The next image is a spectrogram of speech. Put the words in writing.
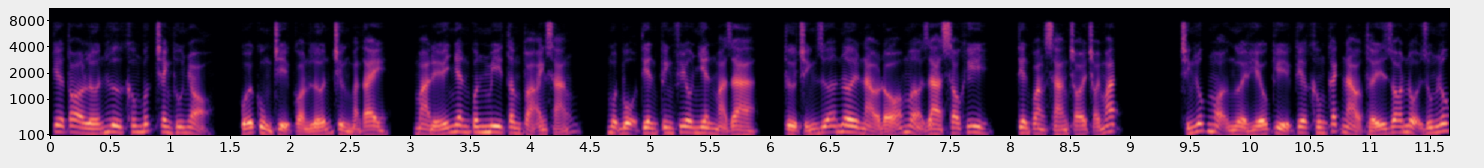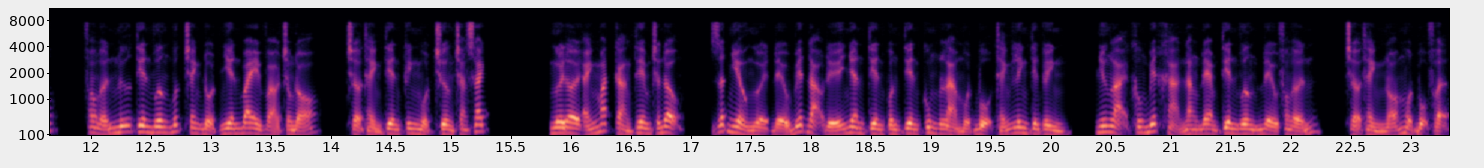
kia to lớn hư không bức tranh thu nhỏ, cuối cùng chỉ còn lớn chừng bàn tay, mà đế nhân quân mi tâm tỏa ánh sáng, một bộ tiên kinh phiêu nhiên mà ra, từ chính giữa nơi nào đó mở ra sau khi, tiên quang sáng chói chói mắt. Chính lúc mọi người hiếu kỳ kia không cách nào thấy rõ nội dung lúc, phong ấn nữ tiên vương bức tranh đột nhiên bay vào trong đó, trở thành tiên kinh một chương trang sách người đời ánh mắt càng thêm chấn động, rất nhiều người đều biết đạo đế nhân tiên quân tiên cung là một bộ thánh linh tiên kinh, nhưng lại không biết khả năng đem tiên vương đều phong ấn, trở thành nó một bộ phận.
